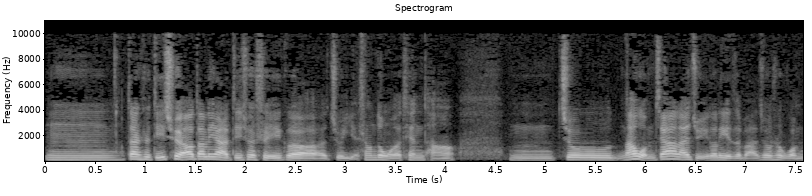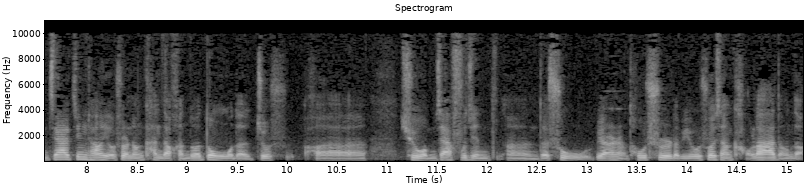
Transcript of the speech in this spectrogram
嗯，但是的确，澳大利亚的确是一个就野生动物的天堂。嗯，就拿我们家来举一个例子吧，就是我们家经常有时候能看到很多动物的，就是呃，去我们家附近嗯的树边上偷吃的，比如说像考拉等等。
